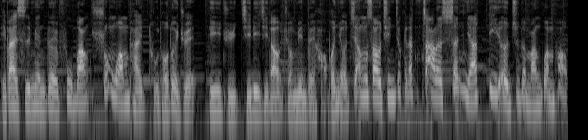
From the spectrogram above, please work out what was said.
礼拜四面对富邦双王牌土头对决，第一局吉利吉刀就面对好朋友江少卿，就给他炸了生涯第二支的满贯炮。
